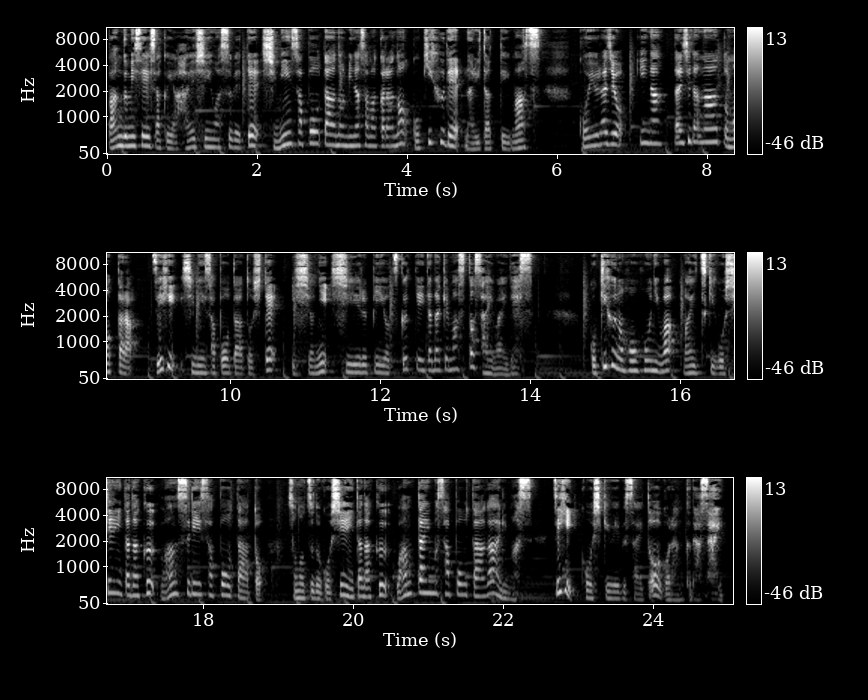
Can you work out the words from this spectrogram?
番組制作や配信はすべて市民サポーターの皆様からのご寄付で成り立っています。こういうラジオいいな、大事だなと思ったら、ぜひ市民サポーターとして一緒に CLP を作っていただけますと幸いです。ご寄付の方法には毎月ご支援いただくマンスリーサポーターとその都度ご支援いただくワンタイムサポーターがあります。ぜひ公式ウェブサイトをご覧ください。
